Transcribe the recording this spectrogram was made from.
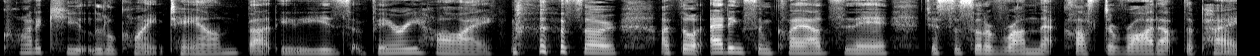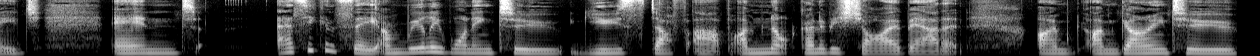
quite a cute little quaint town but it is very high. So I thought adding some clouds there just to sort of run that cluster right up the page. And as you can see, I'm really wanting to use stuff up. I'm not going to be shy about it. I'm I'm going to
